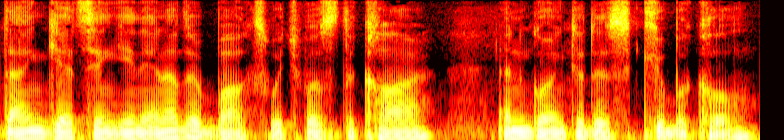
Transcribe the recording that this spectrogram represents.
then getting in another box, which was the car, and going to this cubicle,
